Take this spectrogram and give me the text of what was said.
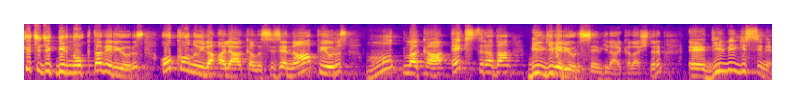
küçücük bir nokta veriyoruz. O konuyla alakalı size ne yapıyoruz? Mutlaka ekstradan bilgi veriyoruz sevgili arkadaşlarım. Ee, dil bilgisini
